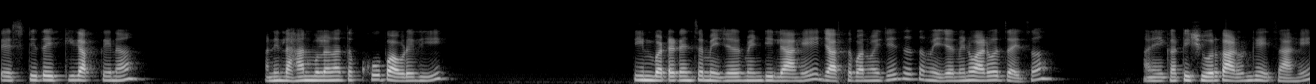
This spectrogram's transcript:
टेस्टी तर इतकी लागते ना. आणि लहान मुलांना तर खूप आवडेल ही. तीन बटाट्यांचं मेजरमेंट दिलं आहे. जास्त बनवायचे तर मेजरमेंट वाढवत जायचं. आणि एका टिश्यूवर काढून घ्यायचं आहे.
